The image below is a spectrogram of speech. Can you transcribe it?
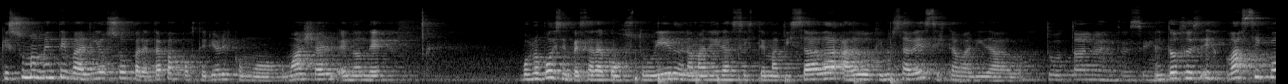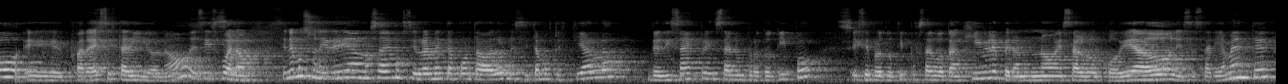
que es sumamente valioso para etapas posteriores como, como Agile, en donde Vos no puedes empezar a construir de una manera sistematizada algo que no sabes si está validado. Totalmente, sí. Entonces es básico eh, para ese estadio, ¿no? Decís, bueno, tenemos una idea, no sabemos si realmente aporta valor, necesitamos testearla. Del design sprint sale un prototipo. Ese prototipo es algo tangible, pero no es algo codeado necesariamente.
